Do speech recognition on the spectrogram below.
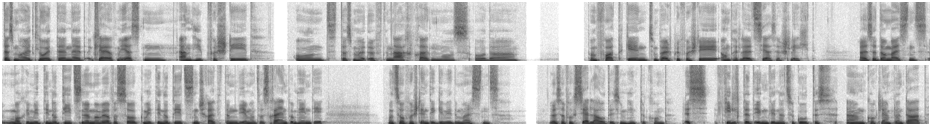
dass man halt Leute nicht gleich auf den ersten Anhieb versteht und dass man halt öfter nachfragen muss oder beim Fortgehen zum Beispiel verstehe andere Leute sehr, sehr schlecht. Also da meistens mache ich mit den Notizen, wenn man mir was sagt, mit den Notizen schreibt dann jemand was rein beim Handy und so verständige ich mich meistens. Weil es einfach sehr laut ist im Hintergrund. Es filtert irgendwie nicht so gut, das ähm, Cochlea-Implantat.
